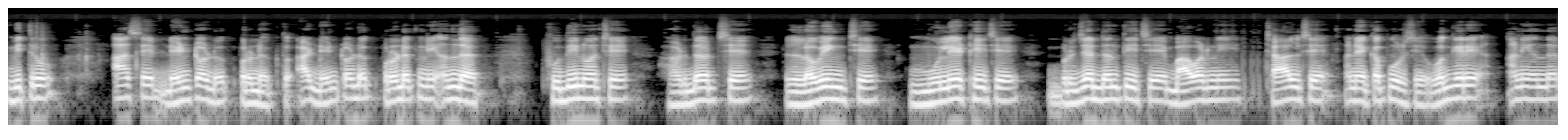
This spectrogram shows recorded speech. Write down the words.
મિત્રો, આ છે ડેન્ટોડક પ્રોડક્ટ. તો આ ડેન્ટોડક પ્રોડક્ટની અંદર ફુદીનો છે, હળદર છે, લવિંગ છે, મુલેઠી છે બ્રજરદંતી છે, બાવળની છાલ છે અને કપૂર છે વગેરે આની અંદર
